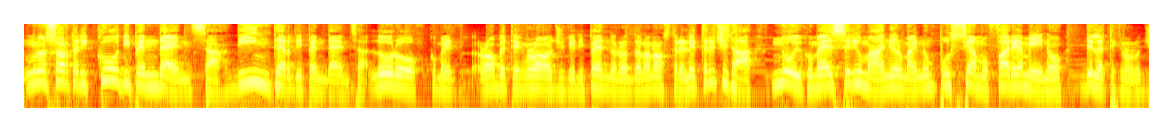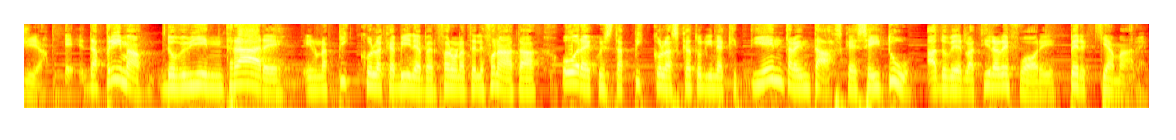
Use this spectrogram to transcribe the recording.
una sorta di codipendenza, di interdipendenza. Loro, come robe tecnologiche, dipendono dalla nostra elettricità, noi come esseri umani ormai non possiamo fare a meno della tecnologia. E da prima dovevi entrare in una piccola cabina per fare una telefonata, ora è questa piccola scatolina che ti entra in tasca e sei tu a doverla tirare fuori per chiamare.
